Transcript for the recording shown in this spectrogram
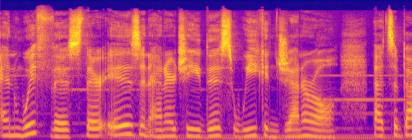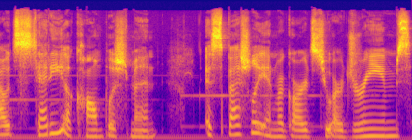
And with this, there is an energy this week in general that's about steady accomplishment, especially in regards to our dreams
